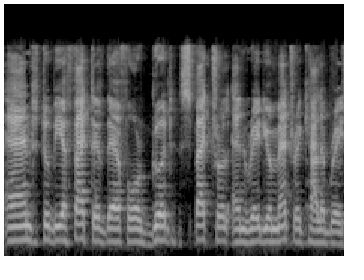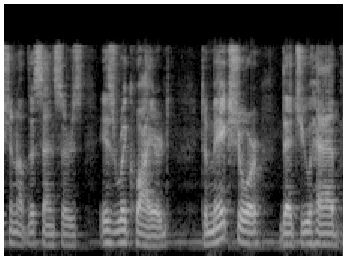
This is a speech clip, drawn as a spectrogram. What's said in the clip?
and to be effective, therefore, good spectral and radiometric calibration of the sensors is required to make sure that you have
